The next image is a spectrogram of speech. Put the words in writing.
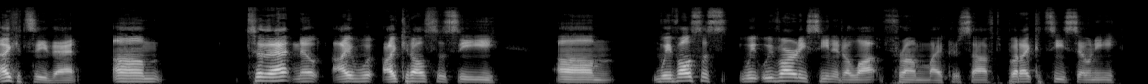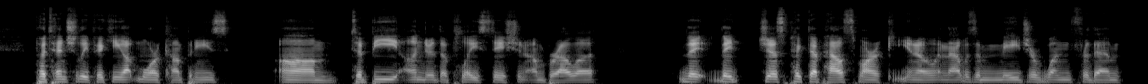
I could see that. Um, to that note, I would I could also see um we've also we we've already seen it a lot from Microsoft, but I could see Sony potentially picking up more companies um to be under the PlayStation umbrella. They they just picked up Housemarque, you know, and that was a major one for them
